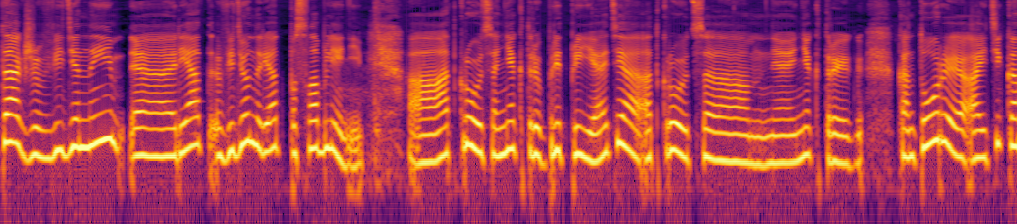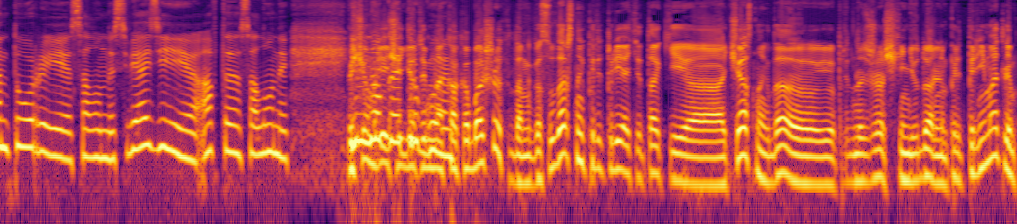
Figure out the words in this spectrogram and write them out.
также введены э, ряд, введен ряд послаблений. А, откроются некоторые предприятия, откроются некоторые конторы, IT-конторы, салоны связи, автосалоны Причем речь идет другое. именно как о больших там, государственных предприятиях, так и о частных, да, принадлежащих индивидуальным предпринимателям.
